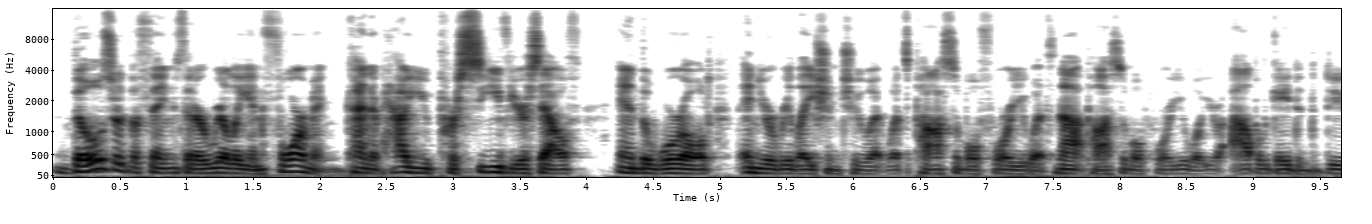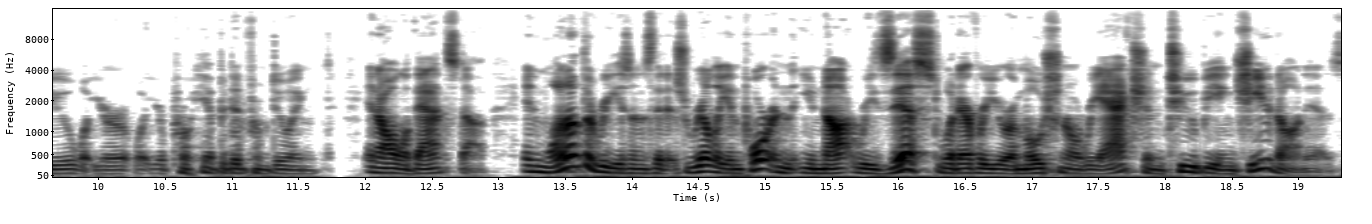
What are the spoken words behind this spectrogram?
Those are the things that are really informing kind of how you perceive yourself and the world and your relation to it what's possible for you what's not possible for you what you're obligated to do what you're what you're prohibited from doing and all of that stuff. And one of the reasons that it's really important that you not resist whatever your emotional reaction to being cheated on is,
